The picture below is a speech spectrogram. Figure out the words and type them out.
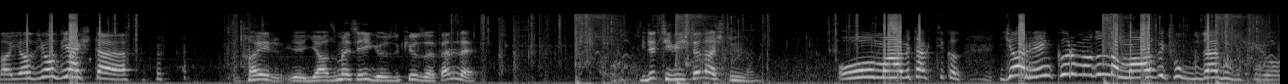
Lan yazıyoruz ya işte. Hayır y- yazma şeyi gözüküyor zaten de. Bir de Twitch'ten açtım ben. Oo mavi tactical. Ya renk kır modunda mavi çok güzel gözüküyor.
